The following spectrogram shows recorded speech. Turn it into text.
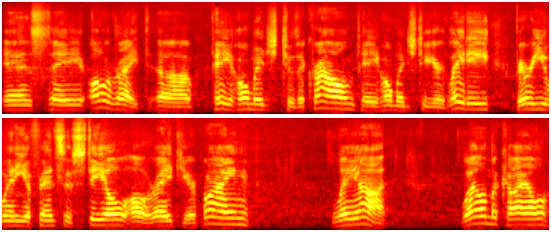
and say, all right, uh, pay homage to the crown, pay homage to your lady, bear you any offensive steel, all right, you're fine, lay on. Well, Mikhail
